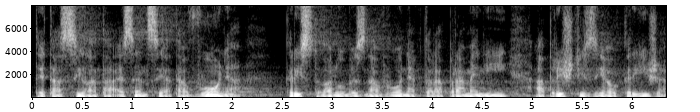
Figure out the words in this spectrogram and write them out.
To je tá sila, tá esencia, tá vôňa, Kristova ľúbezná vôňa, ktorá pramení a prišti z jeho kríža.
